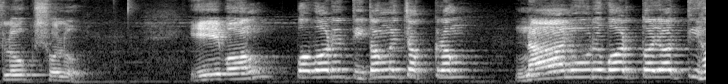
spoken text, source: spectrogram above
শ্লোক ষোলো। এবং প্রবর্তিতং চক্রং নানুর্বর্তয় তিহ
